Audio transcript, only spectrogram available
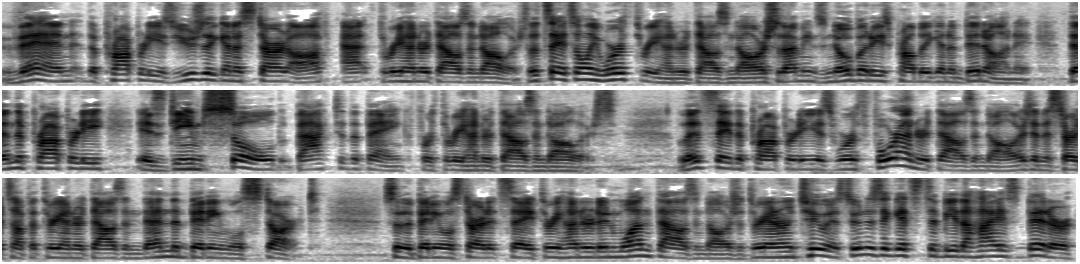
Then the property is usually going to start off at $300,000. Let's say it's only worth $300,000, so that means nobody's probably going to bid on it. Then the property is deemed sold back to the bank for $300,000. Let's say the property is worth $400,000 and it starts off at 300,000, then the bidding will start. So the bidding will start at say $301,000 or 302. As soon as it gets to be the highest bidder,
